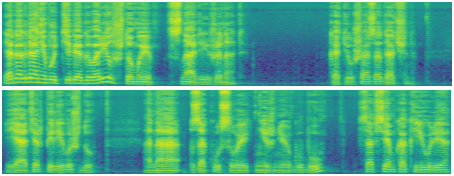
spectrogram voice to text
Я когда-нибудь тебе говорил, что мы с Надей женаты? Катюша озадачена. Я терпеливо жду. Она закусывает нижнюю губу, совсем как Юлия,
